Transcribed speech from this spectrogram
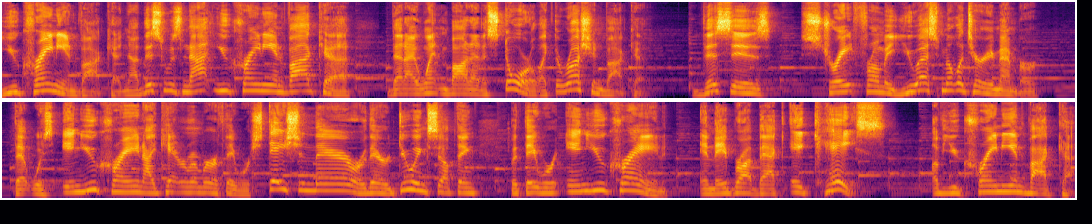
Ukrainian vodka. Now, this was not Ukrainian vodka that I went and bought at a store like the Russian vodka. This is straight from a US military member that was in Ukraine. I can't remember if they were stationed there or they're doing something, but they were in Ukraine and they brought back a case of Ukrainian vodka.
